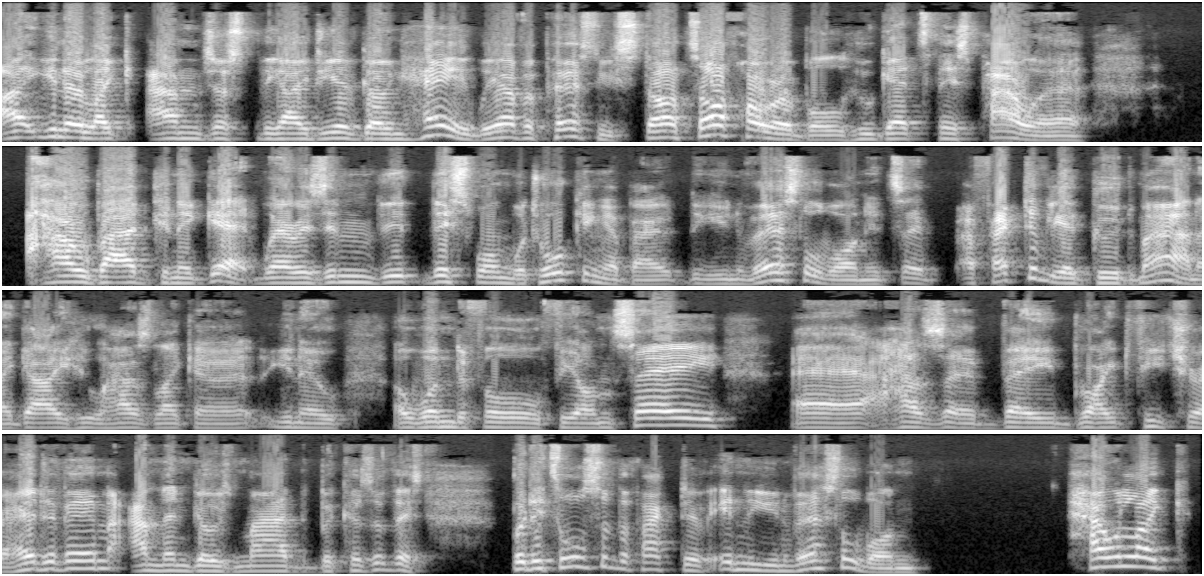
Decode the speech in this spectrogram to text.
I, you know, like, and just the idea of going, hey, we have a person who starts off horrible, who gets this power. How bad can it get? Whereas in the, this one we're talking about, the Universal one, it's a, effectively a good man, a guy who has like a, you know, a wonderful fiance, uh, has a very bright future ahead of him, and then goes mad because of this. But it's also the fact of in the Universal one, how like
